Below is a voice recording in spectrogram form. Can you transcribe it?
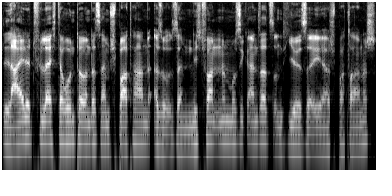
leidet vielleicht darunter unter seinem Spartan, also seinem nicht vorhandenen Musikeinsatz und hier ist er eher spartanisch.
